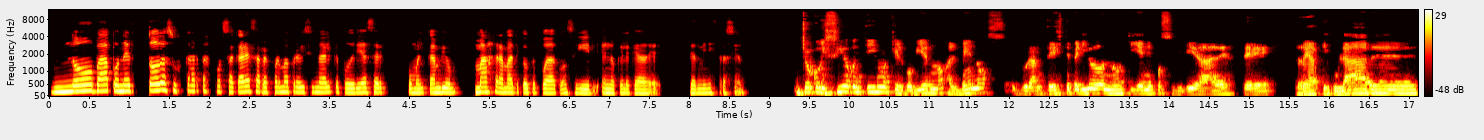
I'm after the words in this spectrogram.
no va a poner todas sus cartas por sacar esa reforma previsional que podría ser como el cambio más dramático que pueda conseguir en lo que le queda de, administración. Yo coincido contigo en que el gobierno, al menos durante este periodo, no tiene posibilidades de rearticular, eh,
